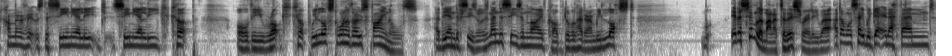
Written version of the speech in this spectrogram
I can't remember if it was the Senior League, Senior League Cup or the Rock Cup. We lost one of those finals at the end of season. It was an end of season live cup doubleheader, and we lost in a similar manner to this, really. Where I don't want to say we're getting FM'd,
